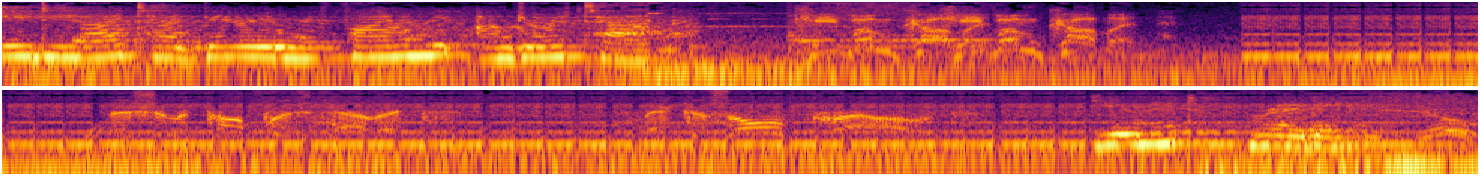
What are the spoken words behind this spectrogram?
GDI Tiberium refinery under attack. Keep 'em coming. Keep 'em coming. Mission accomplished, Havoc. Make us all proud. Unit ready. Yo.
